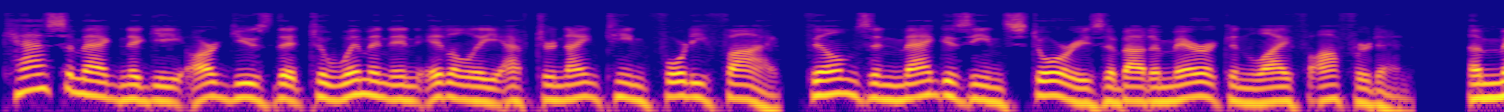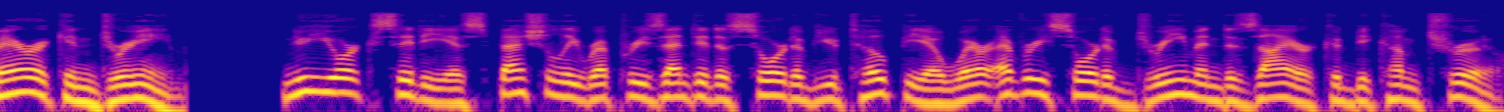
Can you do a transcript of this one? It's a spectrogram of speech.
Cassamagnaghi argues that to women in Italy after 1945, films and magazine stories about American life offered an "'American dream' New York City especially represented a sort of utopia where every sort of dream and desire could become true.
